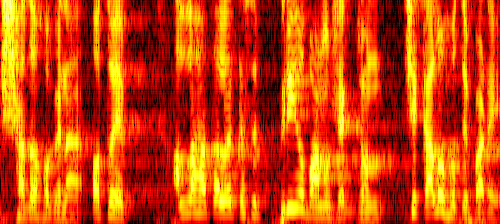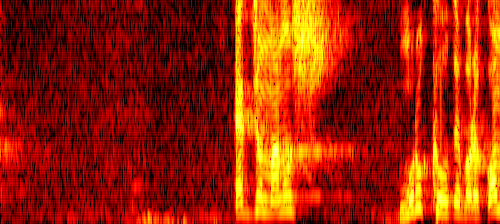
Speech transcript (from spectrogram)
সাদা হবে না। অতএব আল্লাহ তালার কাছে প্রিয় মানুষ একজন, সে কালো হতে পারে। একজন মানুষ মূর্খ হতে পারে, কম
